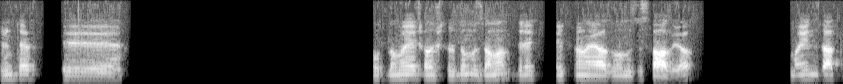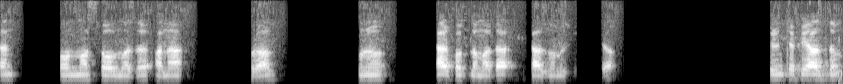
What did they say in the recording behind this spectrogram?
Printf e, kodlamaya çalıştırdığımız zaman direkt ekrana yazmamızı sağlıyor. Main zaten olmazsa olmazı ana kural. Bunu her kodlamada yazmamız gerekiyor. Printf'i yazdım.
